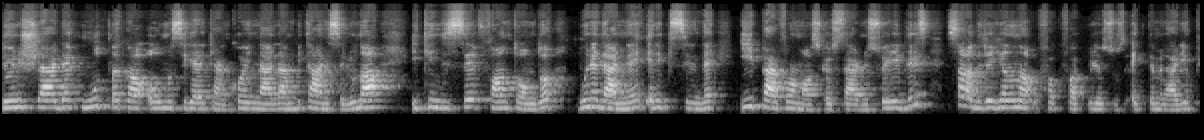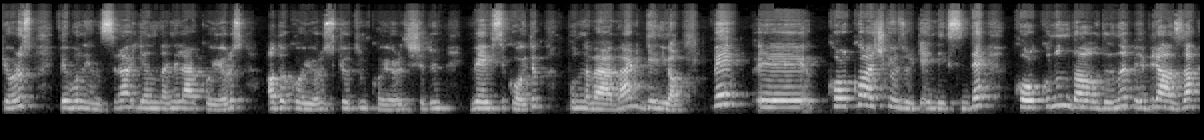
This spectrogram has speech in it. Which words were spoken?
Dönüşlerde mutlaka olması gereken coinlerden bir tanesi Luna, ikincisi Phantom'du. Bu nedenle her ikisinin de iyi performans gösterdiğini söyleyebiliriz. Sadece yanına ufak ufak biliyorsunuz eklemeler yapıyoruz ve bunun yanı sıra yanında neler koyuyoruz? Ada koyuyoruz, Qtum koyuyoruz. İşte dün Waves'i koyduk. Bununla beraber geliyor. Ve e, korku açgözlülük endeksinde korkunun dağıldığını ve biraz da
